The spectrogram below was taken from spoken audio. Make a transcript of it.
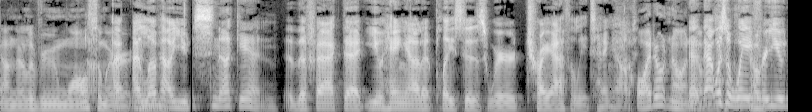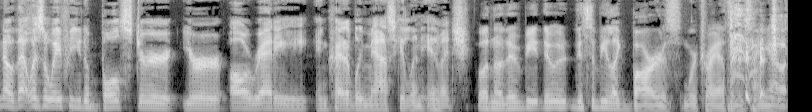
on their living room wall somewhere. I, I love how you snuck in the fact that you hang out at places where triathletes hang out. Oh, I don't know. That, no. that was a way No. for you. No, that was a way for you to bolster your already incredibly masculine image. Well, no, there would be there would, this would be like bars where triathletes hang out.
